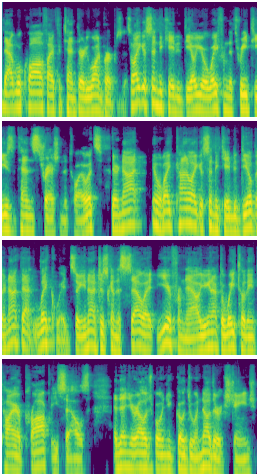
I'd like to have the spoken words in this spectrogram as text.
that will qualify for 1031 purposes. So like a syndicated deal, you're away from the three T's, the tens, trash, and the toilets. They're not, you know, like kind of like a syndicated deal. They're not that liquid. So you're not just going to sell it year from now. You're going to have to wait till the entire property sells, and then you're eligible and you go do another exchange.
